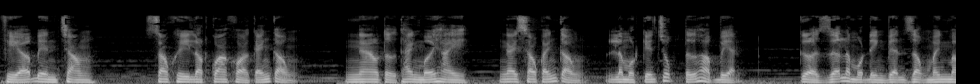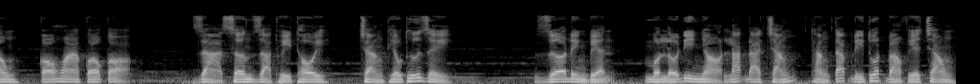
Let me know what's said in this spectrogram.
Phía bên trong, Sau khi lọt qua khỏi cánh cổng, Ngao Tử Thanh mới hay, Ngay sau cánh cổng là một kiến trúc tứ hợp viện. Cửa giữa là một đình viện rộng mênh mông, Có hoa có cỏ. Giả sơn giả thủy thôi, Chẳng thiếu thứ gì Giữa đình viện, Một lối đi nhỏ lát đá trắng Thẳng tắp đi tuốt vào phía trong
